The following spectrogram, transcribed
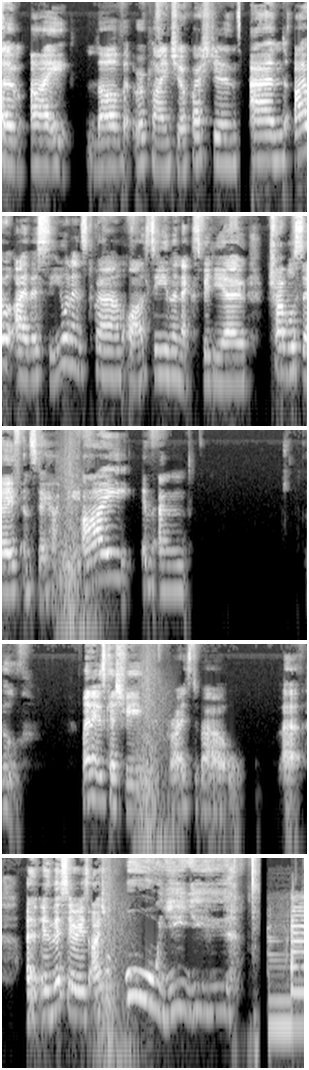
Um, I love replying to your questions and I will either see you on Instagram or I'll see you in the next video. Travel safe and stay happy. I am, and ooh, my name is Kesvi, surprised about uh, in this series I don't oh yeah yeah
